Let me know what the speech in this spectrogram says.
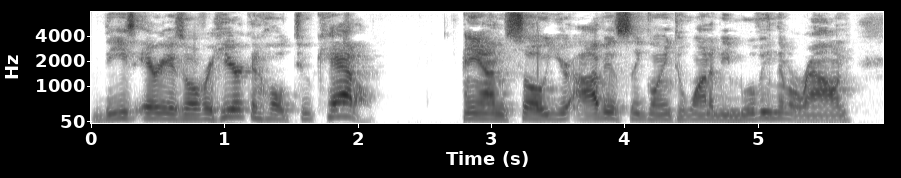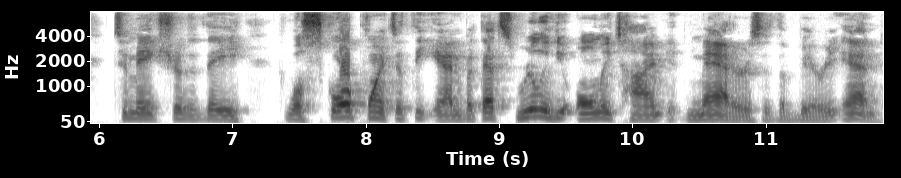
These areas over here can hold two cattle. And so you're obviously going to want to be moving them around to make sure that they will score points at the end, but that's really the only time it matters at the very end.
